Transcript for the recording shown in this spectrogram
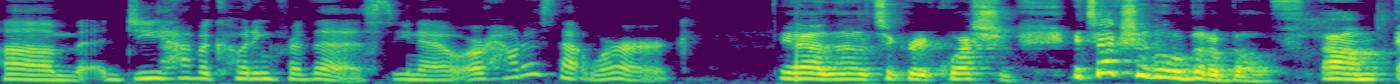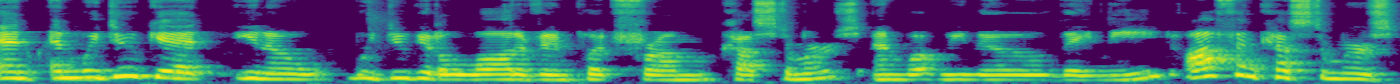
Um, do you have a coating for this?" You know, or how does that work? Yeah, that's a great question. It's actually a little bit of both, um, and and we do get you know we do get a lot of input from customers and what we know they need. Often customers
